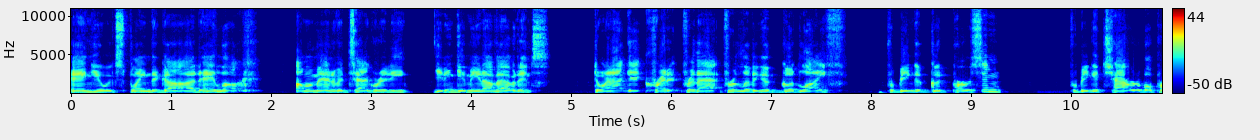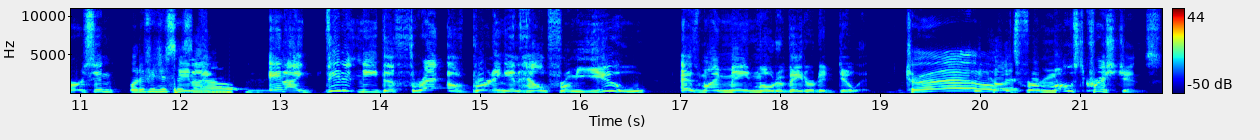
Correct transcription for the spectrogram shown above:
and you explain to God, "Hey, look, I'm a man of integrity. You didn't give me enough evidence. Do I not get credit for that? For living a good life? For being a good person? For being a charitable person? What if he just says And I- no? And I didn't need the threat of burning in hell from you as my main motivator to do it. True. Because for most Christians,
